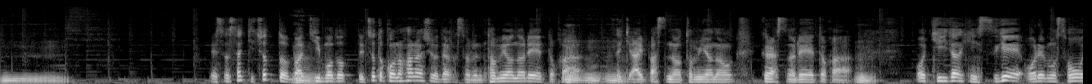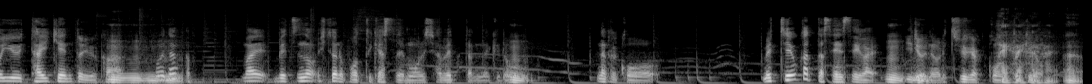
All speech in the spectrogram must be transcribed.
うん。でそうさっきちょっと巻き戻って、ちょっとこの話をだからその富雄の例とか、うんうんうん。さっきアイパスの富雄のクラスの例とかうん。を聞いた時にすげえ俺もそういう体験というか、うんうんうんうん。これなんか前別の人のポッドキャストでも俺喋ったんだけど、うん。なんかこうめっちゃ良かった先生がいるよね、うんうん。俺中学校はいの。時の、はいはいはい。うん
